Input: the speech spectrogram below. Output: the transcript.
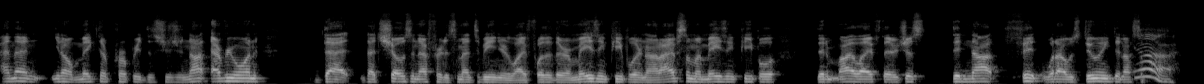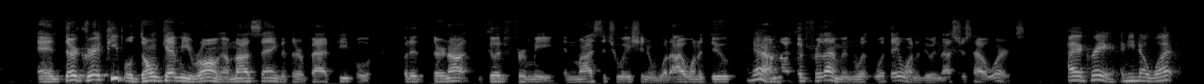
and then you know make the appropriate decision. Not everyone that that shows an effort is meant to be in your life, whether they're amazing people or not. I have some amazing people that in my life that just did not fit what I was doing, did not support Yeah. and they're great people. Don't get me wrong. I'm not saying that they're bad people, but it, they're not good for me in my situation and what I want to do. And Yeah. I'm not good for them and what, what they want to do, and that's just how it works. I agree. And you know what?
